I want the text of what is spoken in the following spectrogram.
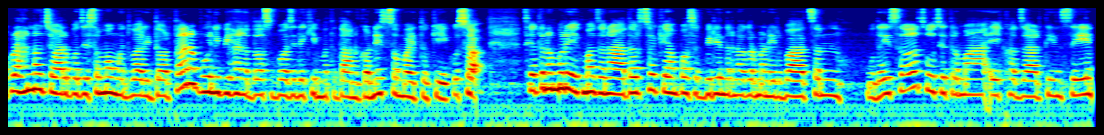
अपराह चार बजेसम्म उम्मेदवारी दर्ता र भोलि बिहान दस बजेदेखि मतदान गर्ने समय तोकिएको छ। क्षेत्र नम्बर एकमा जनआदर्श क्याम्पस वीरेन्द्रनगरमा निर्वाचन हुँदैछ। सो क्षेत्रमा एक हजार तिन सय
